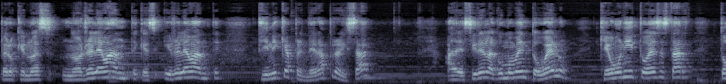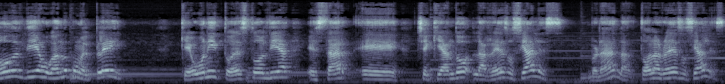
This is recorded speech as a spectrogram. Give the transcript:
pero que no es, no es relevante, que es irrelevante, tiene que aprender a priorizar. A decir en algún momento, bueno, qué bonito es estar todo el día jugando con el play. Qué bonito es todo el día estar eh, chequeando las redes sociales, ¿verdad? todas las redes sociales,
